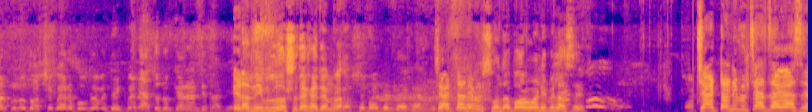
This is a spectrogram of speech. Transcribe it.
আর কোনো দর্শক ভাইয়ের প্রোগ্রামে দেখবেন এতটুকু গ্যারান্টি থাকে। এটা নিবিল দর্শক দেখাই দিই আমরা। দর্শক ভাইদের দেখান। চারটা নিবিল সুন্দর বড় বড় নিবিল আছে। চারটা নিবিল চার জায়গায় আছে।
